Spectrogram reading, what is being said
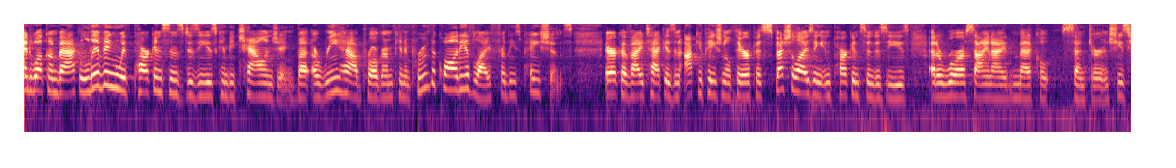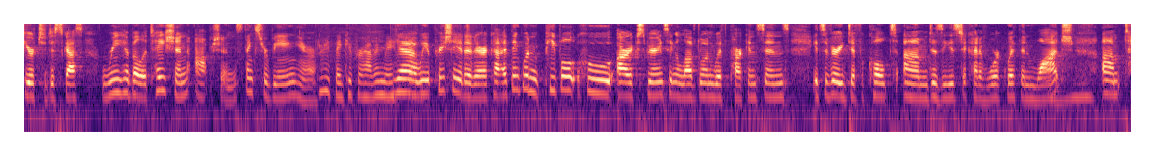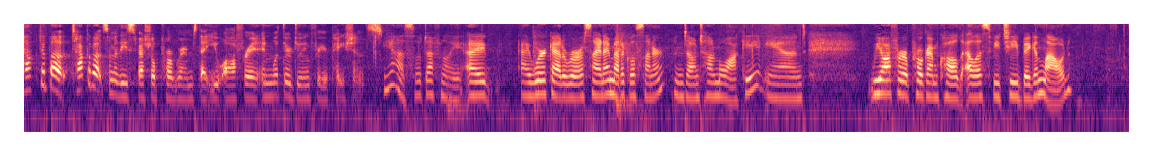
And welcome back. Living with Parkinson's disease can be challenging, but a rehab program can improve the quality of life for these patients. Erica Vitek is an occupational therapist specializing in Parkinson's disease at Aurora Sinai Medical Center, and she's here to discuss rehabilitation options. Thanks for being here. All right, thank you for having me. Yeah, we appreciate it, Erica. I think when people who are experiencing a loved one with Parkinson's, it's a very difficult um, disease to kind of work with and watch. Mm -hmm. um, talked about talk about some of these special programs that you offer it and what they're doing for your patients. Yeah, so definitely. I I work at Aurora Sinai Medical Center in downtown Milwaukee, and we offer a program called LSVT Big and Loud.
